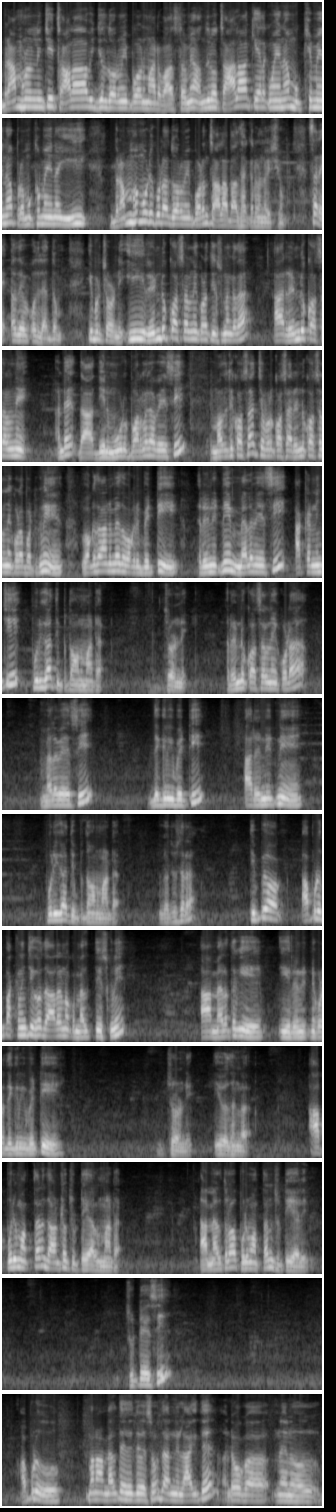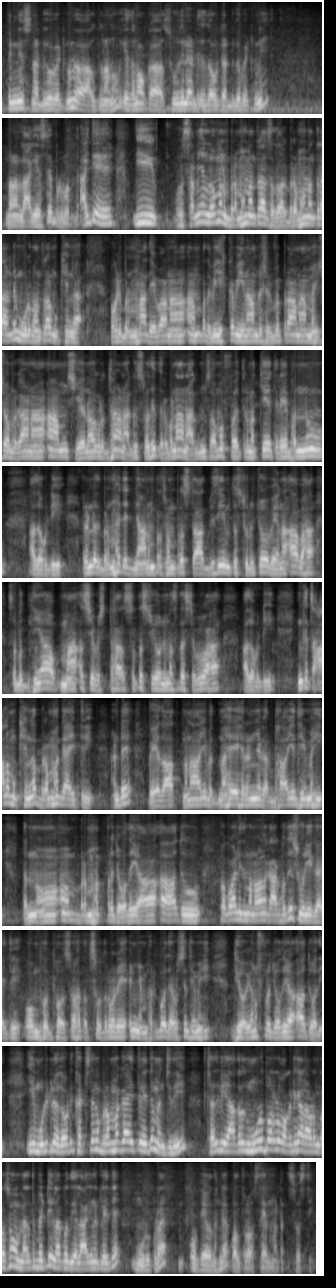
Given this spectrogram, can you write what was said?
బ్రాహ్మణుల నుంచి చాలా విద్యలు దూరం అయిపోవడం మాట వాస్తవమే. అందులో చాలా కీలకమైన ముఖ్యమైన ప్రముఖమైన ఈ బ్రహ్మముడి కూడా దూరం అయిపోవడం చాలా బాధాకరమైన విషయం. సరే అది వదిలేద్దాం. ఇప్పుడు చూడండి ఈ రెండు కొసల్ని కూడా తీసుకున్నాం కదా. ఆ రెండు కొసల్ని అంటే దా దీని మూడు పొరలుగా వేసి మొదటి కొస చివరి కొస రెండు కోసలని కూడా పట్టుకుని ఒకదాని మీద ఒకటి పెట్టి రెండింటిని మెలవేసి అక్కడి నుంచి పురిగా తిప్పుతాం అన్నమాట. చూడండి. రెండు కోసల్ని కూడా మెలవేసి దగ్గరికి పెట్టి ఆ రెండింటిని పురిగా తిప్పుతాం అనమాట ఇంకా చూసారా? తిప్పి అప్పుడు పక్క నుంచి దారాన్ని ఒక మెలత తీసుకుని ఆ మెలతకి ఈ రెండింటిని కూడా దగ్గరికి పెట్టి చూడండి ఈ విధంగా ఆ పురి మొత్తాన్ని దాంట్లో చుట్టేయాలన్నమాట. ఆ మెలతలో ఆ పురి మొత్తాన్ని చుట్టేయాలి. చుట్టేసి అప్పుడు మనం ఆ మెలత ఏదైతే వేసామో దాన్ని లాగితే అంటే ఒక నేను పిన్నిస్ని అడ్డుగా పెట్టుకుని ఆగుతున్నాను. ఏదైనా ఒక సూది లాంటిది ఏదో ఒకటి అడ్డుగా పెట్టుకుని మనం లాగేస్తే ఇప్పుడు పోతుంది. అయితే ఈ సమయంలో మనం బ్రహ్మ మంత్రాలు చదవాలి. బ్రహ్మ మంత్రాలు అంటే మూడు మంత్రాలు ముఖ్యంగా. ఒకటి బ్రహ్మ దేవానాం పదవీ కవీనాం ఋషివిప్రాణాం మహిషో మృగాణాం శ్యేనో గృధ్రానాగుస్వధి అగుం సోమ పవిత్రమత్యే తిరేభన్ను అదొకటి. రెండోది బ్రహ్మజ జ్ఞానం ప్రథమం ప్రస్తాద్ విసీమత సురుచో వేన ఆవహ సబుద్ధియా మా అస్య విష్ట సతస్యోనిమసదస్య శివ అదొకటి. ఇంకా చాలా ముఖ్యంగా బ్రహ్మ గాయత్రి అంటే వేదాత్మనాయ విద్మహే హిరణ్య గర్భాయ ధీమహి తన్నో బ్రహ్మ ప్రచోదయాతు ఒకవేళ ఇది మన వల్ల కాకపోతే సూర్య గాయత్రి ఓం భూర్భో స్వహ తత్సూత్రవరేణ్యం భర్గో దేవస్య ధీమహి ధియోయన ప్రచోదయాతు అది. ఈ మూడిట్లో ఏదో ఒకటి ఖచ్చితంగా బ్రహ్మగాయత్రి అయితే మంచిది. చదివి ఆ తర్వాత మూడు పొరలు ఒకటిగా రావడం కోసం మెల్త మెలత పెట్టి ఇలా కొద్దిగా లాగినట్లయితే మూడు కూడా ఒకే విధంగా కొలతలు వస్తాయన్నమాట. స్వస్తి.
